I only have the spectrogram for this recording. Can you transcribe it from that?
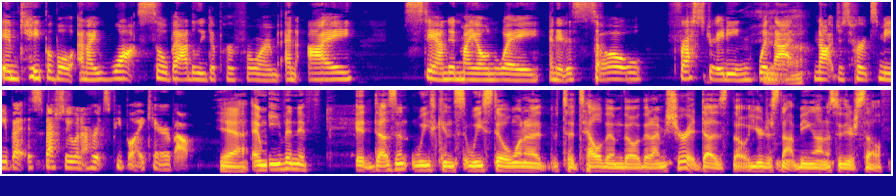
am capable and I want so badly to perform and I stand in my own way. And it is so frustrating when Yeah. that not just hurts me, but especially when it hurts people I care about. Yeah, and even if it doesn't, we can we still want to to tell them though that I'm sure it does. Though you're just not being honest with yourself.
